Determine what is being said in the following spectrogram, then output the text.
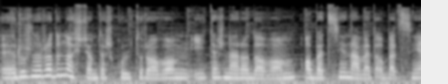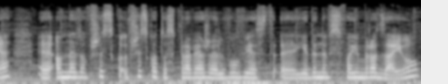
różnorodnością też kulturową i też narodową, obecnie, nawet obecnie. Y, One to wszystko, wszystko to sprawia, że Lwów jest y, jedyny w swoim rodzaju.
